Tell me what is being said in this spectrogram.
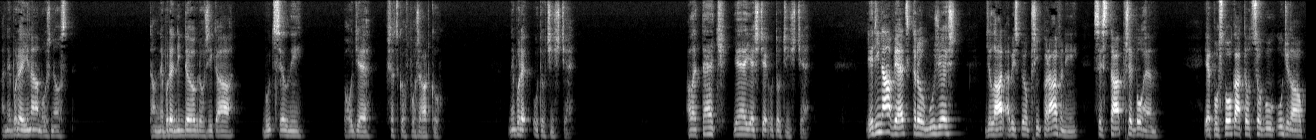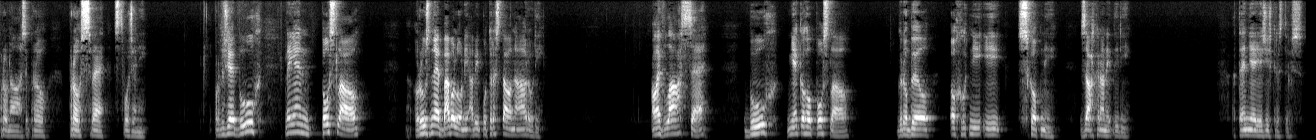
A nebude jiná možnost. Tam nebude nikdo, kdo říká, buď silný, pohodě, všecko v pořádku. Nebude útočiště. Ale teď je ještě útočiště. Jediná věc, kterou můžeš dělat, abys byl připravený se stát před Bohem, je poslouchat to, co Bůh udělal pro nás, pro, pro své stvoření. Protože Bůh nejen poslal různé Babylony, aby potrestal národy, ale v lásce Bůh někoho poslal, kdo byl ochotný i schopný zachránit lidi. A ten je Ježíš Kristus.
